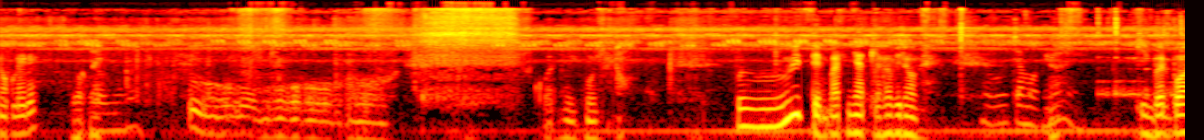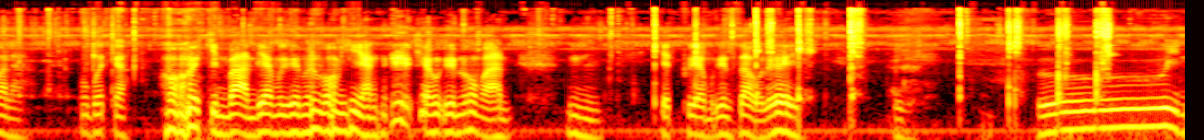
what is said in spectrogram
ยกเลยเด้ยกเลยโอ้โห กดหุยหุยเปื้ยเต็มอัดยัดแล้วครับพี่น้องจะหมดนี่กินเบิร์ดบ่ล่ะโมเบิร์ดกะโอ้ยกินบ้านเดียวมืออื่นมันบ่มีหยังแค่มืออื่นประมาณอืมเฮ็ดเพื่อมืออื่นเศร้าเลยอุ้ยเ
